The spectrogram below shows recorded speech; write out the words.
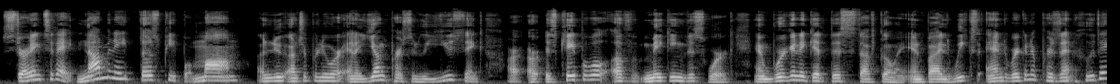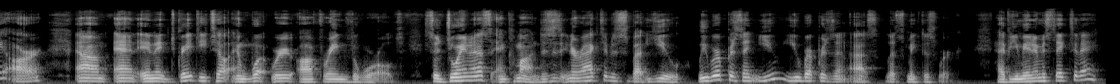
Starting today, nominate those people, mom, a new entrepreneur, and a young person who you think are, are is capable of making this work. And we're going to get this stuff going. And by week's end, we're going to present who they are, um, and in great detail and what we're offering the world. So join us and come on. This is interactive. This is about you. We represent you. You represent us. Let's make this work. Have you made a mistake today?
